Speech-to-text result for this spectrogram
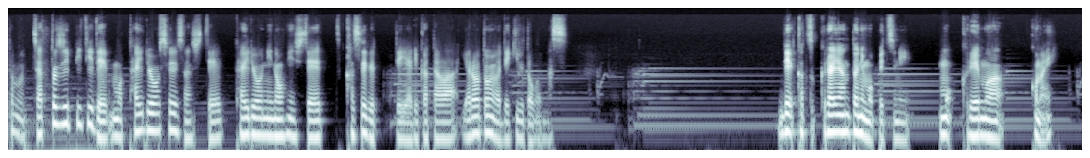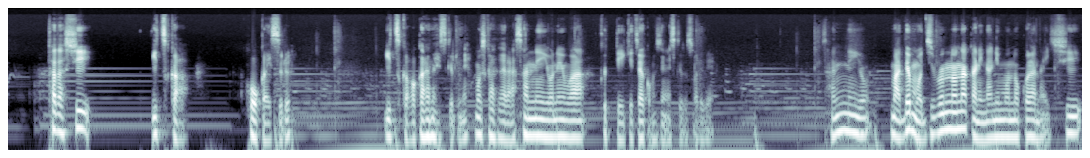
多分、チャット GPT でもう大量生産して、大量に納品して稼ぐってやり方は、やろうと思えばできると思います。で、かつ、クライアントにも別に、もうクレームは来ない。ただし、いつか崩壊する。いつかわからないですけどね。もしかしたら3年4年は食っていけちゃうかもしれないですけど、それで。3年4、まあでも自分の中に何も残らないし、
